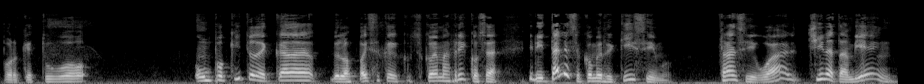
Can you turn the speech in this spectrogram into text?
Porque tuvo un poquito de cada de los países que se come más rico, o sea, en Italia se come riquísimo, Francia igual, China también,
